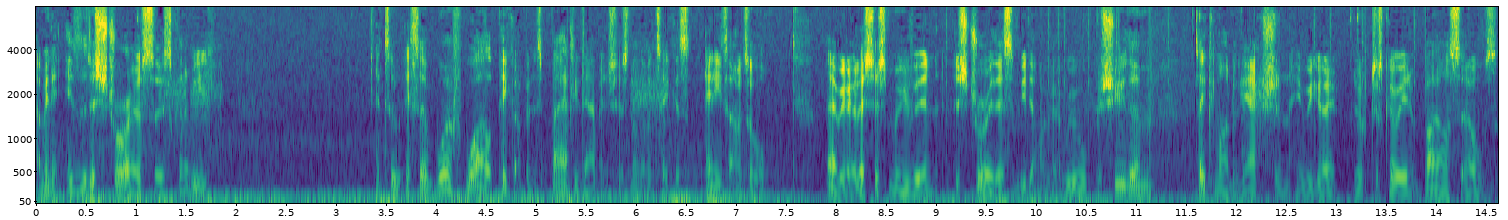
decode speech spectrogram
I mean, it is a destroyer, so it's going to be... It's a, it's a worthwhile pickup, and it's badly damaged. It's not going to take us any time at all. There we go. Let's just move in, destroy this, and be done with it. We will pursue them, take them out of the action. Here we go. We'll just go in by ourselves.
